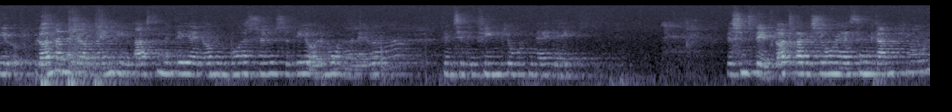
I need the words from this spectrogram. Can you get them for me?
De blonderne, der oprindelige, resterne, det er noget, min mor har syet, så det er oldemor, der har lavet den til den fine kjole, den er i dag. Jeg synes, det er en flot tradition at have sådan en gammel kjole.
